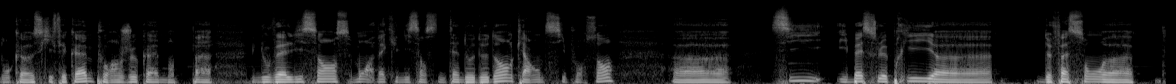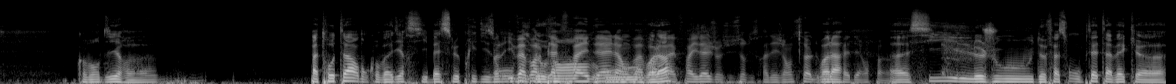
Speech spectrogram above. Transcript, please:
Donc euh, ce qui fait quand même pour un jeu quand même pas une nouvelle licence, bon avec une licence Nintendo dedans, 46%. Euh, si ils baissent le prix euh, de façon, euh, comment dire, euh, pas trop tard, donc on va dire s'ils baissent le prix, disons, il va avoir le Black Friday, là on va voilà. Black Friday, je suis sûr qu'il sera déjà en solde. Voilà. Enfin. Euh, S'il le joue de façon, ou peut-être avec euh,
